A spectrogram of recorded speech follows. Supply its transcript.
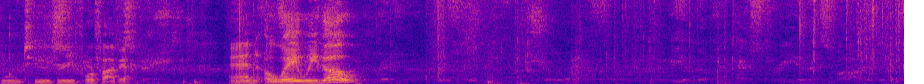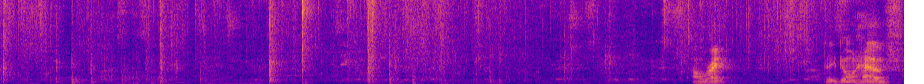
One, two, three, four, five, yeah. And away we go. All right. They don't have,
